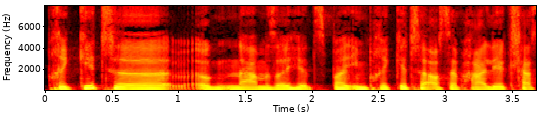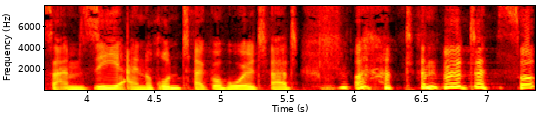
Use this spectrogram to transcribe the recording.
Brigitte, irgendein Name sage ich jetzt, weil ihm Brigitte aus der Parallelklasse am See einen runtergeholt hat. Und dann wird das so,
